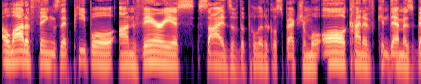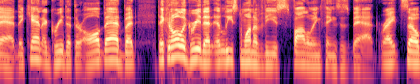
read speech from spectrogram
a lot of things that people on various sides of the political spectrum will all kind of condemn as bad. They can't agree that they're all bad, but they can all agree that at least one of these following things is bad, right? So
